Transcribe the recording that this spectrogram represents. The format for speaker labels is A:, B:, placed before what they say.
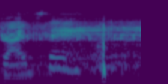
A: Drive safe.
